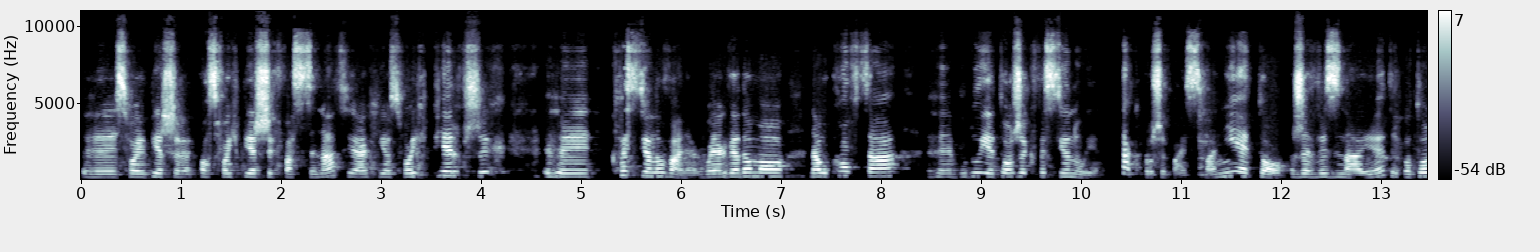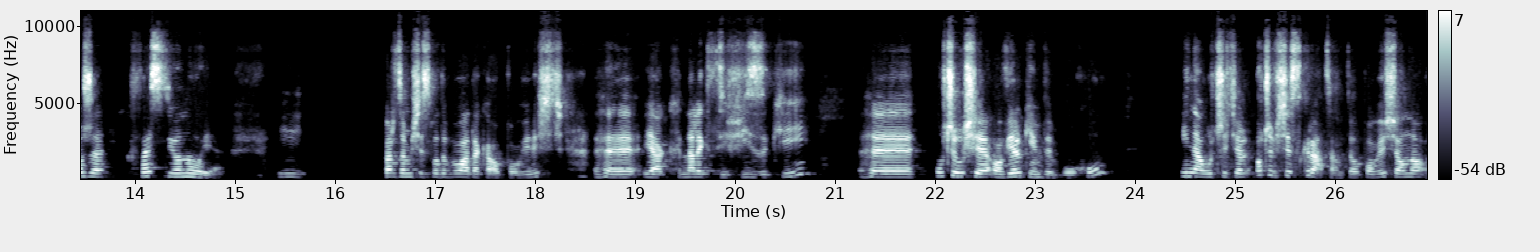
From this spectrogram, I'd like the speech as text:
e, swoje pierwsze, o swoich pierwszych fascynacjach i o swoich pierwszych kwestionowaniach, bo jak wiadomo, naukowca y, buduje to, że kwestionuje. Tak, proszę Państwa, nie to, że wyznaje, tylko to, że kwestionuje. I bardzo mi się spodobała taka opowieść, y, jak na lekcji fizyki uczył się o wielkim wybuchu i nauczyciel, oczywiście skracam tę opowieść, ono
